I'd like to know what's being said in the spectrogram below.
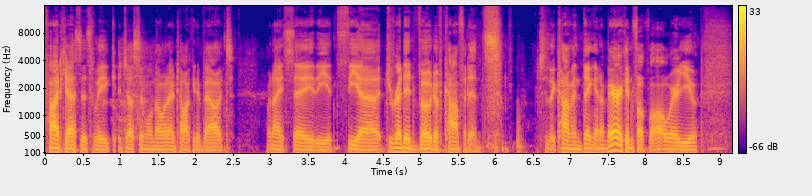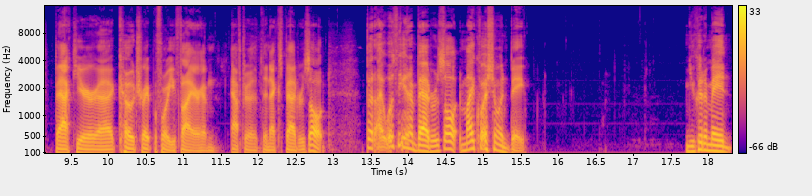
podcast this week, Justin will know what I'm talking about when I say the it's the uh, dreaded vote of confidence, which is a common thing in American football, where you back your uh, coach right before you fire him after the next bad result. But I wasn't even a bad result. My question would be: You could have made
